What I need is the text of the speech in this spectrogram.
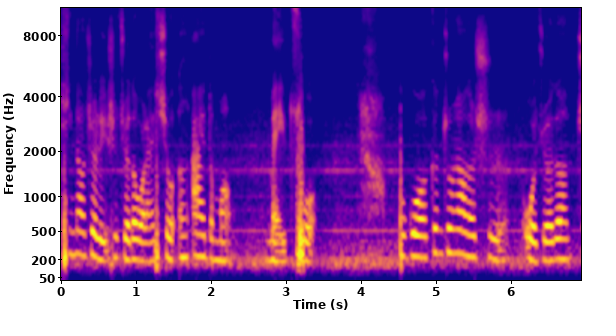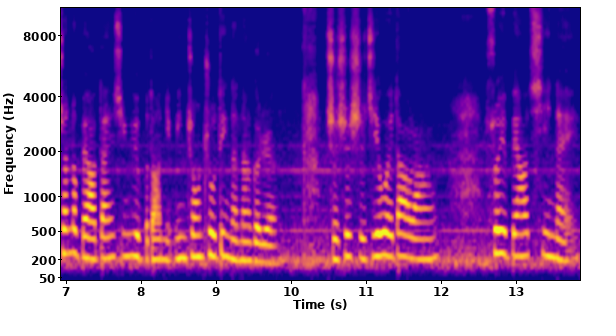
听到这里是觉得我来秀恩爱的吗？没错。不过更重要的是，我觉得真的不要担心遇不到你命中注定的那个人。只是时机未到啦，所以不要气馁，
